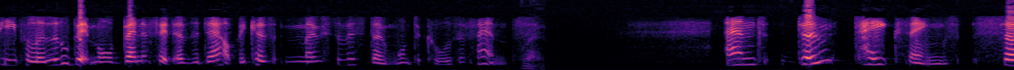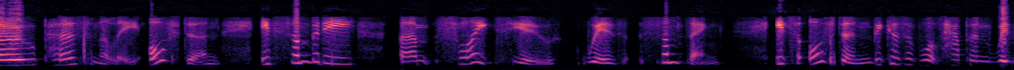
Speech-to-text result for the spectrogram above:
people a little bit more benefit of the doubt because most of us don't want to cause offense. Right. And don't take things so personally. Often, if somebody um, slights you with something, it's often because of what's happened with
